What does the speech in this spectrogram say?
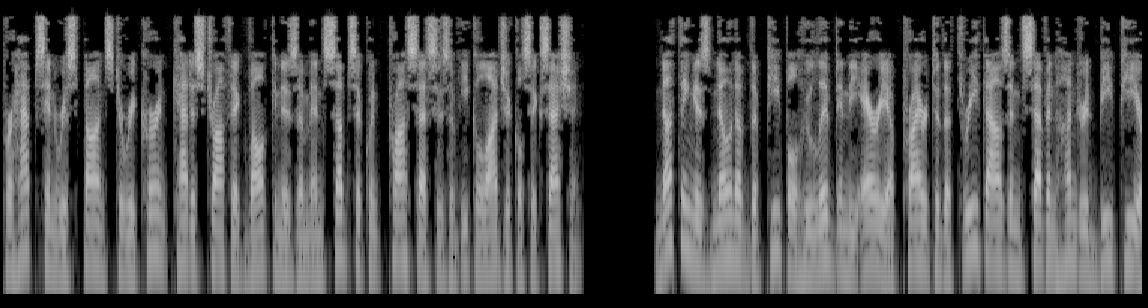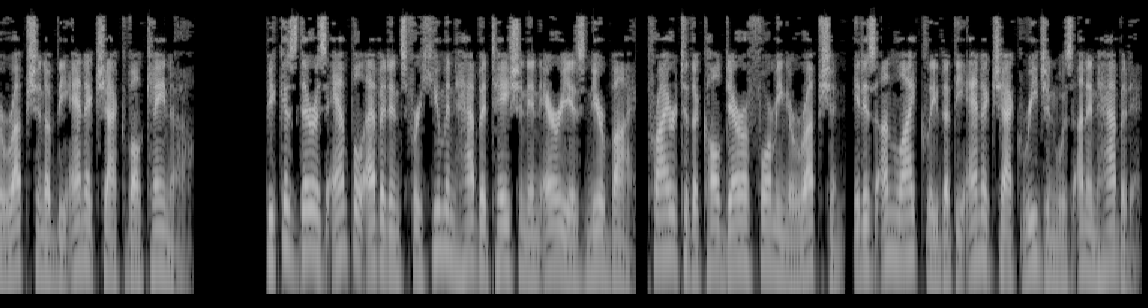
perhaps in response to recurrent catastrophic volcanism and subsequent processes of ecological succession. Nothing is known of the people who lived in the area prior to the 3700 BP eruption of the Aniakchak volcano. Because there is ample evidence for human habitation in areas nearby, prior to the caldera-forming eruption, it is unlikely that the Aniakchak region was uninhabited.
